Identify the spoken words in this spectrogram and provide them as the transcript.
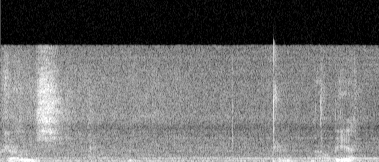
It goes. That'll be it.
